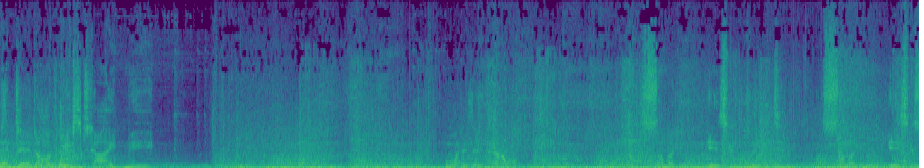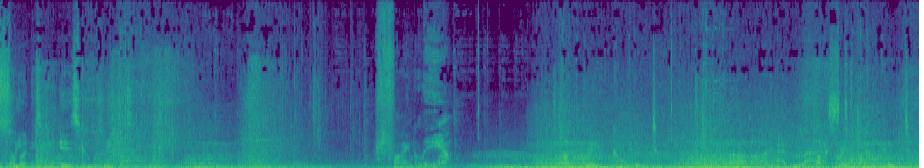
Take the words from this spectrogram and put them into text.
Let dead darkness guide me. What is it now? Summoning is complete. Summoning is complete. Summoning is complete. Finally. Last. Upgrade complete.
